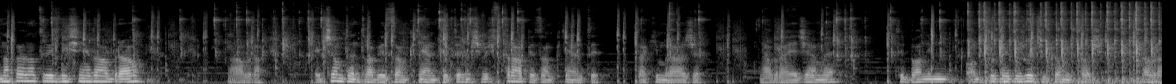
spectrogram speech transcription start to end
na pewno tu jeden się nie dobrał. Dobra. Ej, czemu ten trap jest zamknięty? Ktoś musi być w trapie zamknięty. W takim razie. Dobra, jedziemy. Ty, bo on, im, on tutaj wyrzucił komuś coś. Dobra.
